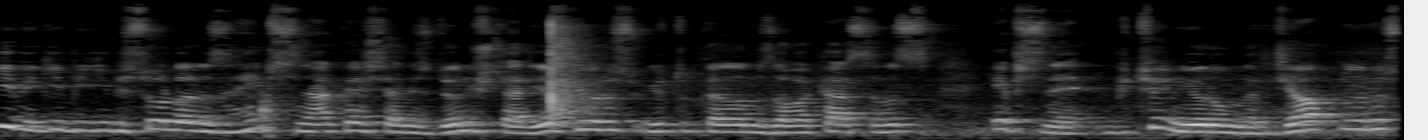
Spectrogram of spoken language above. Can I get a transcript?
Gibi gibi gibi sorularınızın hepsini arkadaşlar biz dönüşler yapıyoruz. YouTube kanalımıza bakarsanız hepsine bütün yorumları cevaplıyoruz.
